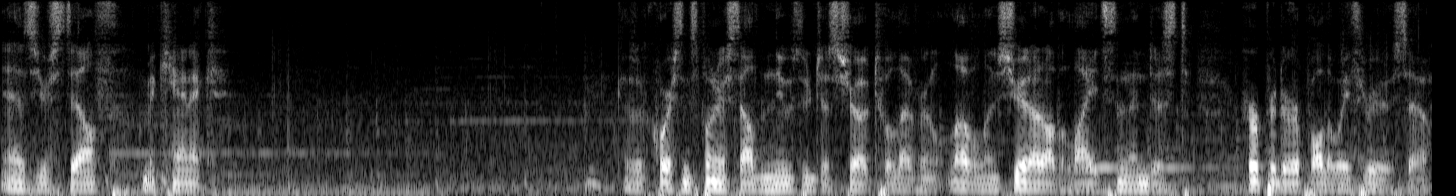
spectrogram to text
as your stealth mechanic. Because, of course, in Splinter Cell, the noobs would just show up to a level, and shoot out all the lights and then just herp a derp all the way through, so.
